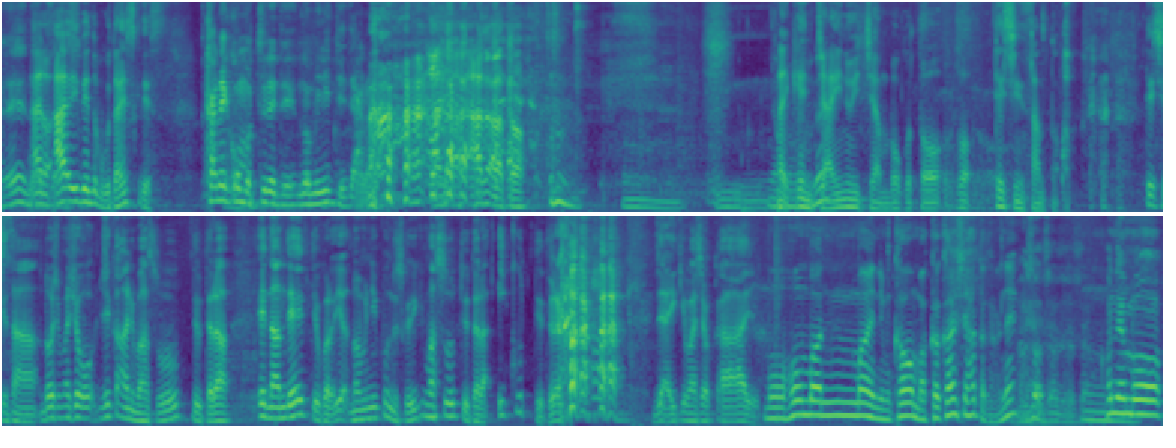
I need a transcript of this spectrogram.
うん。あのああいうイベント僕大好きです。金子も連れて飲みに行っててあの。あのあの後はい、ケンちゃん、犬ちゃん、僕と、そう、鉄心さんと。鉄心さん、どうしましょう、時間あります？って言ったら、え、なんで？って言うから、いや、飲みに行くんですけど、行きます？って言ったら、行くって言ってた。じゃあ、行きましょうか。もう本番前にも顔真っ赤かにしてはったからね。そうそうそうそう、ほんでもう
